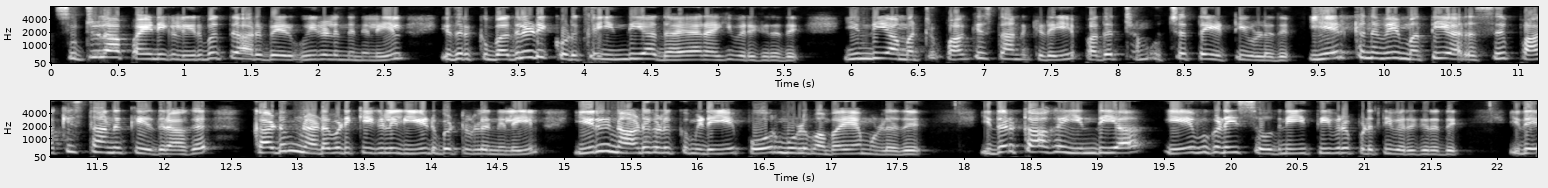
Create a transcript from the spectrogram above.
சுற்றுலா பயணிகள் இருபத்தி ஆறு பேர் உயிரிழந்த நிலையில் இதற்கு பதிலடி கொடுக்க இந்தியா தயாராகி வருகிறது. இந்தியா மற்றும் பாகிஸ்தானுக்கு இடையே பதற்றம் உச்சத்தை எட்டியுள்ளது. ஏற்கனவே மத்திய அரசு பாகிஸ்தானுக்கு எதிராக கடும் நடவடிக்கைகளில் ஈடுபட்டுள்ள நிலையில் இரு நாடுகளுக்கும் இடையே போர் மூலம் அபாயம் உள்ளது. இதற்காக இந்தியா ஏவுகணை சோதனையை தீவிரப்படுத்தி வருகிறது. இதே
